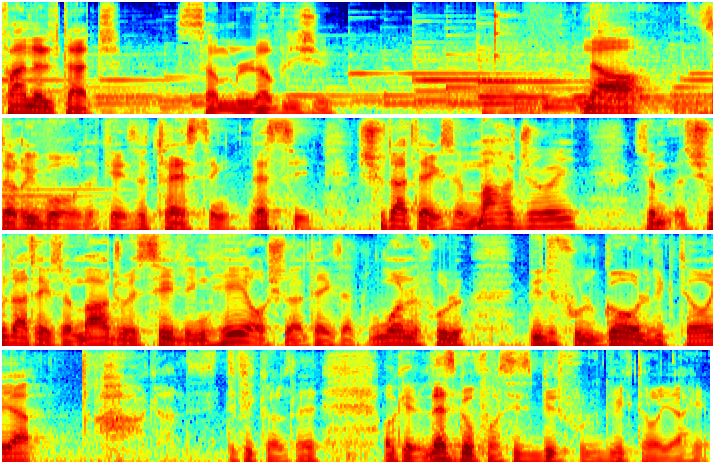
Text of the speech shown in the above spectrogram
final touch, some lovely jus. Now, the reward, okay, the tasting. Let's see. Should I take the marjorie? The, should I take the marjorie seedling here, or should I take that wonderful, beautiful gold Victoria? Difficult. Eh? Okay, let's go for this beautiful Victoria here.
